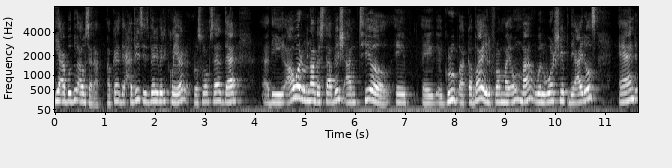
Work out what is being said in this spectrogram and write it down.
يعبدوا أوثانا okay the hadith is very very clear Rasulullah said that uh, the hour will not establish until a, a, a group a kabail from my ummah will worship the idols and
